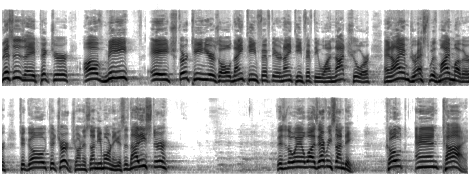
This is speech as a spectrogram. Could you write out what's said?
This is a picture of me age 13 years old, 1950 or 1951, not sure, and I am dressed with my mother to go to church on a Sunday morning. This is not Easter. This is the way it was every Sunday coat and tie.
